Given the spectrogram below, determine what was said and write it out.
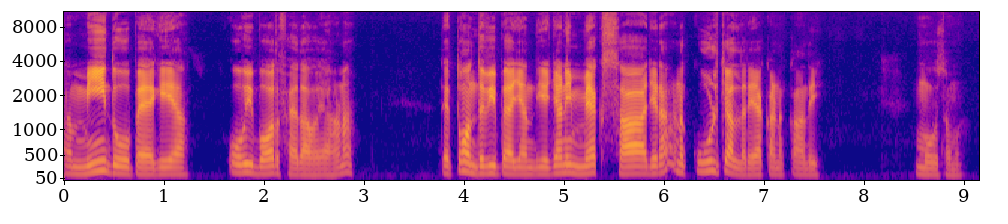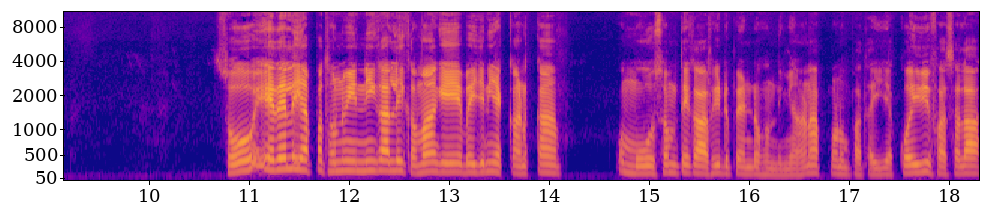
ਮੀਂਹ ਦੋ ਪੈ ਗਏ ਆ, ਉਹ ਵੀ ਬਹੁਤ ਫਾਇਦਾ ਹੋਇਆ, ਹਨਾ? ਤੇ ਧੁੰਦ ਵੀ ਪੈ ਜਾਂਦੀ ਹੈ ਯਾਨੀ ਮਿਕਸ ਆ ਜਿਹੜਾ ਅਨੁਕੂਲ ਚੱਲ ਰਿਹਾ ਕਣਕਾਂ ਦੇ ਮੌਸਮ। ਸੋ ਇਹਦੇ ਲਈ ਆਪਾਂ ਤੁਹਾਨੂੰ ਇੰਨੀ ਗੱਲ ਹੀ ਕਵਾਂਗੇ ਬਈ ਜਿਹੜੀਆਂ ਕਣਕਾਂ, ਉਹ ਮੌਸਮ ਤੇ ਕਾਫੀ ਡਿਪੈਂਡ ਹੁੰਦੀਆਂ, ਹਨਾ? ਆਪਾਂ ਨੂੰ ਪਤਾ ਹੀ ਆ, ਕੋਈ ਵੀ ਫਸਲ ਆ,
